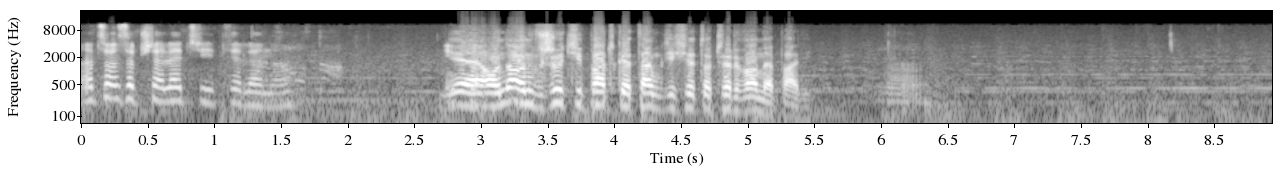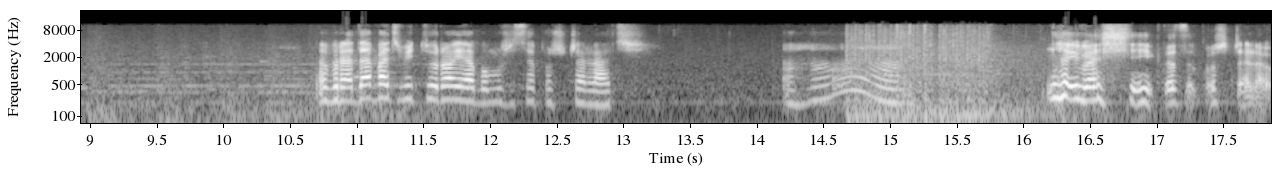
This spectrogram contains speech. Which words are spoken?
A co on se przeleci i tyle, no. Nie, on, on wrzuci paczkę tam, gdzie się to czerwone pali. Dobra, dawać mi tu roja, bo muszę sobie poszczelać. Aha. No i właśnie, kto co poszczelał.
